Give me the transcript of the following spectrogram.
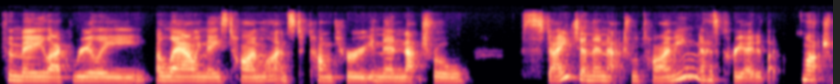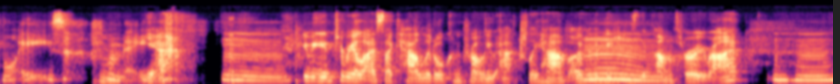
for me, like really allowing these timelines to come through in their natural state and their natural timing has created like much more ease for mm. me. Yeah. Mm. you begin to realize like how little control you actually have over mm. the visions that come mm. through, right? Mm-hmm.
